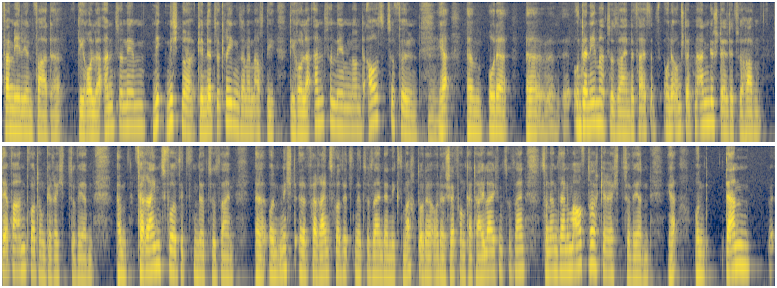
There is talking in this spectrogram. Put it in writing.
Familienvater, die Rolle anzunehmen, nicht nur Kinder zu kriegen, sondern auch die, die Rolle anzunehmen und auszufüllen. Mhm. Ja, ähm, oder äh, Unternehmer zu sein, das heißt unter Umständen Angestellte zu haben, der Verantwortung gerecht zu werden, ähm, Vereinsvorsitzender zu sein äh, und nicht äh, Vereinsvorsitzender zu sein, der nichts macht oder, oder Chef von Karteileichen zu sein, sondern seinem Auftrag gerecht zu werden. Ja? Und dann, äh,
